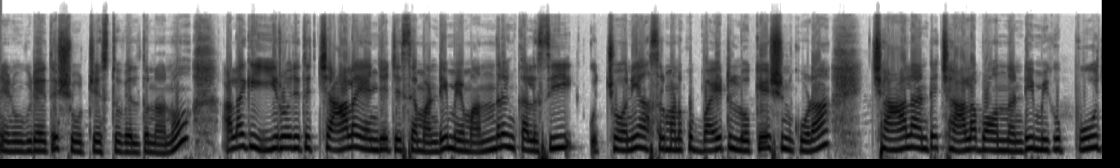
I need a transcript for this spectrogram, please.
నేను వీడియో అయితే షూట్ చేస్తూ వెళ్తున్నాను. అలాగే ఈ రోజు అయితే చాలా ఎంజాయ్ చేసామండి. మేము అందరం కలిసి కూర్చొని అసలు మనకు బయట లొకేషన్ కూడా చాలా అంటే చాలా బాగుందండి. మీకు పూజ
